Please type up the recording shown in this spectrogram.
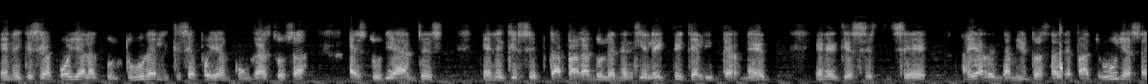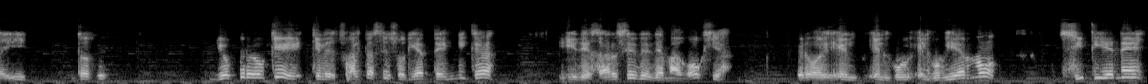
en el que se apoya la cultura, en el que se apoyan con gastos a, estudiantes, en el que se está pagando la energía eléctrica, el internet, en el que se, se hay arrendamiento hasta de patrullas ahí. Entonces, yo creo que, que les falta asesoría técnica y dejarse de demagogia. Pero el, el, el gobierno sí tiene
